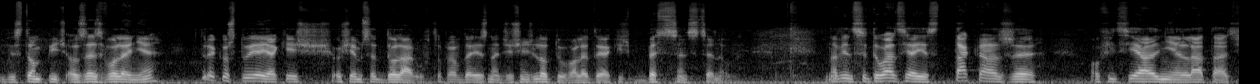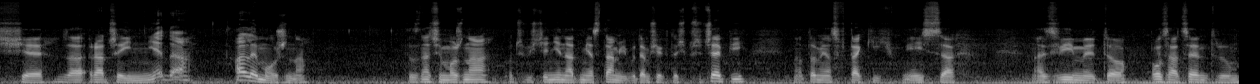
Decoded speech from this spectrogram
wystąpić o zezwolenie, które kosztuje jakieś 800 dolarów. Co prawda jest na 10 lotów, ale to jakiś bezsens cenowy. No więc sytuacja jest taka, że oficjalnie latać się raczej nie da, ale można. To znaczy można oczywiście nie nad miastami, bo tam się ktoś przyczepi, natomiast w takich miejscach, nazwijmy to poza centrum,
